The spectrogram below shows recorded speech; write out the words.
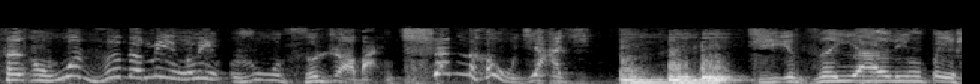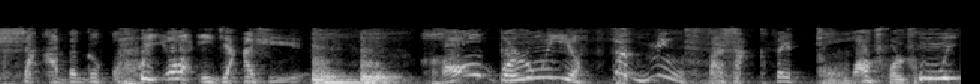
孙五子的命令，如此这般前后夹击，姬子严令被杀得个溃外加血。好不容易奋命厮杀，才拖出重围，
